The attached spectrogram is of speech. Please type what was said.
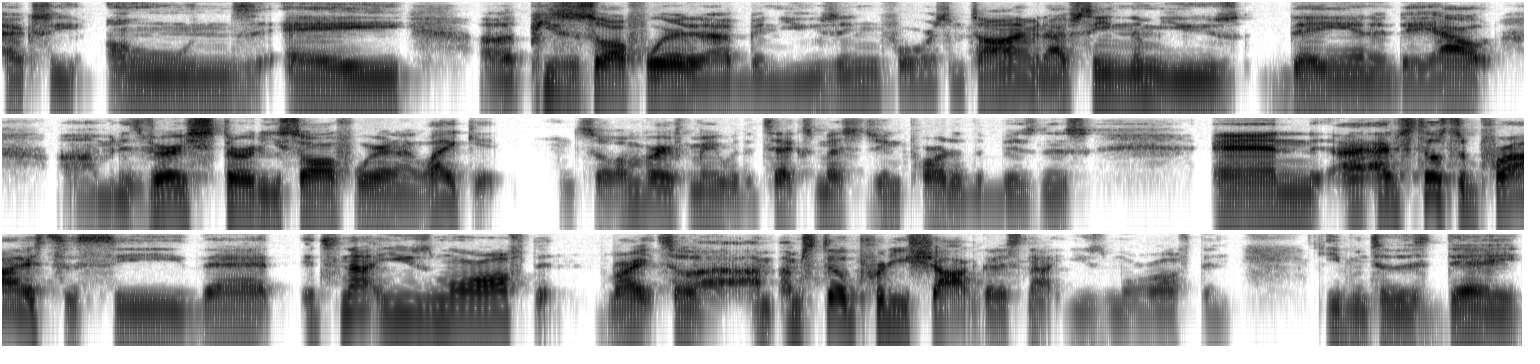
actually owns a uh, piece of software that I've been using for some time, and I've seen them use day in and day out. Um, and it's very sturdy software, and I like it. And so I'm very familiar with the text messaging part of the business. And I, am still surprised to see that it's not used more often, right? So I'm, I'm still pretty shocked that it's not used more often. Even to this day,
